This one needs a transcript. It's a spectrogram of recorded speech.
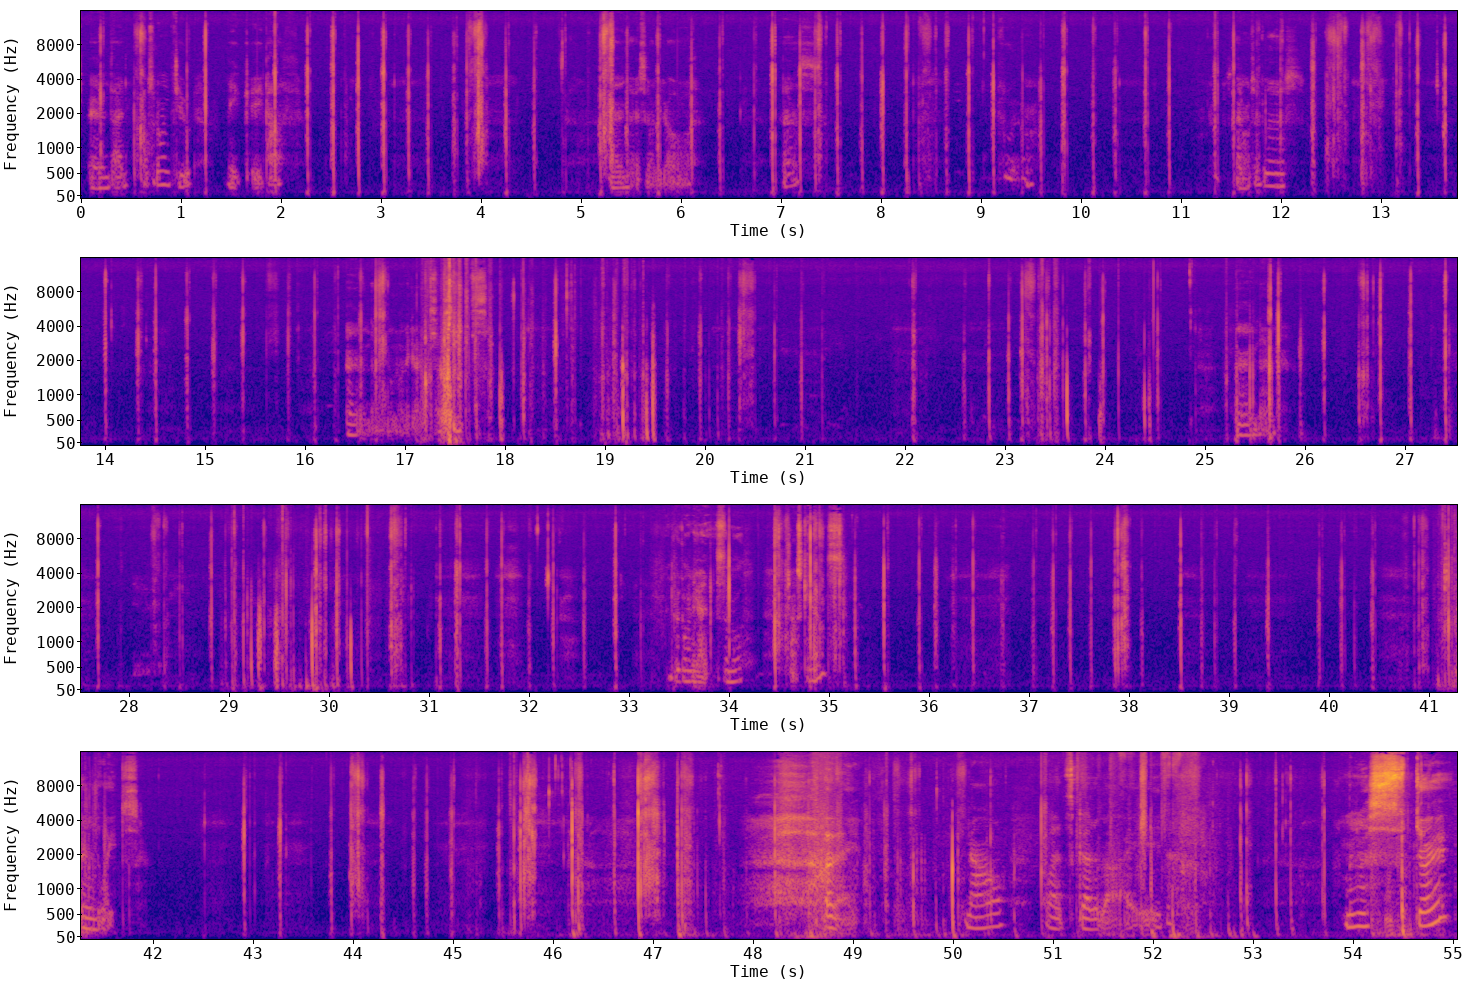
And I'm also going to make a path. And there's gonna go this. And And then we're gonna get some seats. And then we're going to get some trash cans. Lights. Okay. Now let's get a ride. I'm gonna start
